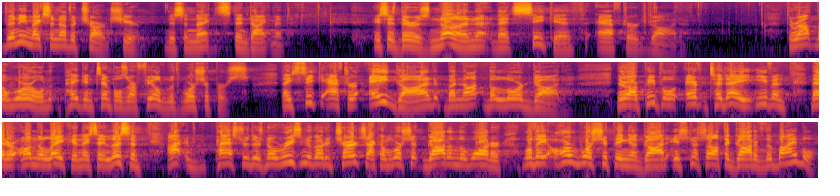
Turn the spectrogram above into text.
Then he makes another charge here, this next indictment. He says, There is none that seeketh after God. Throughout the world, pagan temples are filled with worshipers. They seek after a God, but not the Lord God. There are people today, even that are on the lake, and they say, Listen, I, Pastor, there's no reason to go to church. I can worship God in the water. Well, they are worshiping a God, it's just not the God of the Bible.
